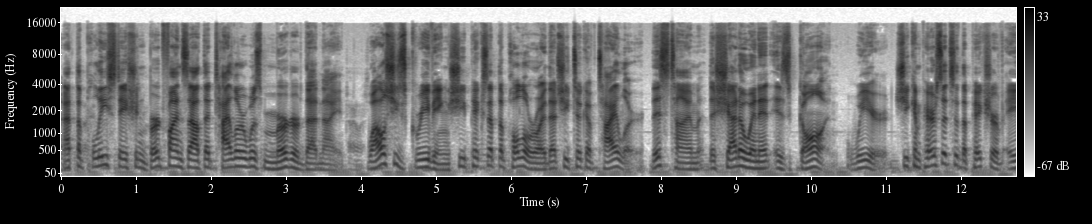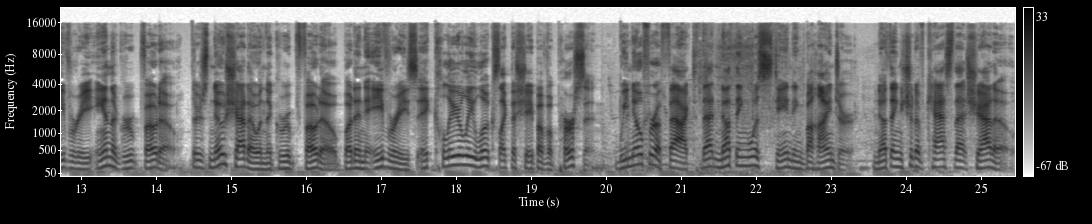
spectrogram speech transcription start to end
At the police station, Bird finds out that Tyler was murdered that night. While she's grieving, she picks up the Polaroid that she took of Tyler. This time, the shadow in it is gone. Weird. She compares it to the picture of Avery and the group photo. There's no shadow in the group photo, but in Avery's, it clearly looks like the shape of a person. We know for a fact that nothing was standing behind her. Nothing should have cast that shadow.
